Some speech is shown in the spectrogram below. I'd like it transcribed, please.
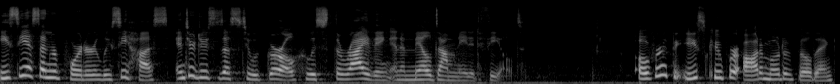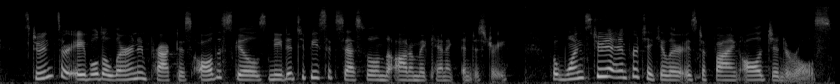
ECSN reporter Lucy Huss introduces us to a girl who is thriving in a male-dominated field. Over at the East Cooper Automotive Building, students are able to learn and practice all the skills needed to be successful in the auto mechanic industry. But one student in particular is defying all gender roles.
